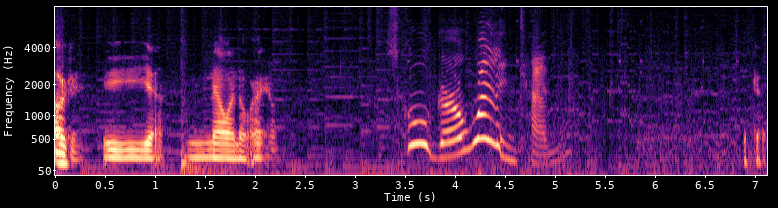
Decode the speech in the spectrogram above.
Okay, yeah. Now I know where I am. Schoolgirl Wellington! Okay.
